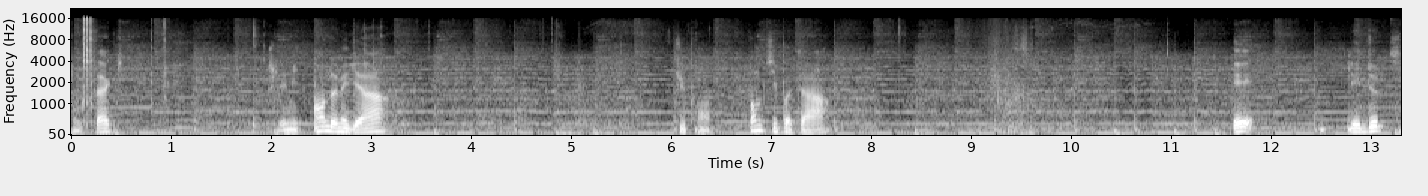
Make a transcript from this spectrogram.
Donc tac, je l'ai mis en 2 mégas. Tu prends ton petit potard. Et les deux, petits,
